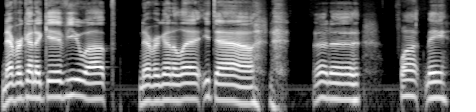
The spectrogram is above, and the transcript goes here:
never gonna give you up, never gonna let you down. Want me.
